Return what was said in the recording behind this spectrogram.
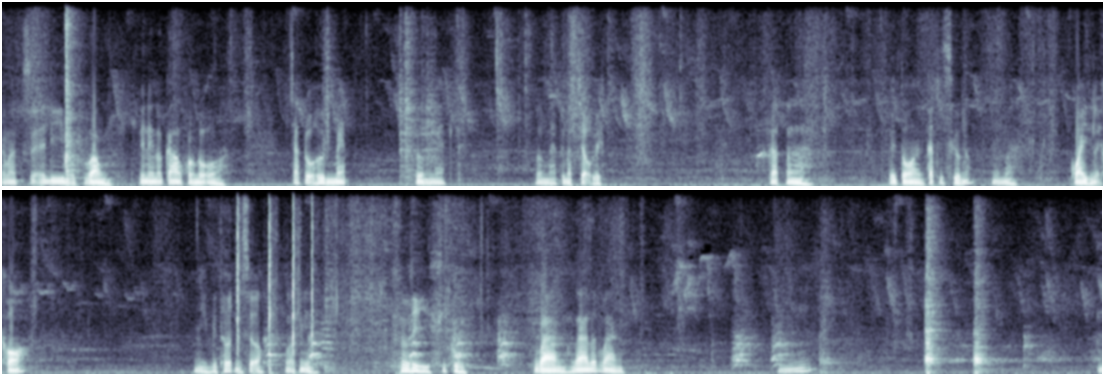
các bác sẽ đi một vòng bên này nó cao khoảng độ chắc độ hơn mét hơn mét hơn mét từ mặt chậu lên. Cắt uh, cây to cắt thì sướng lắm nhưng mà quay thì lại khó. Nhìn cái thớt này sợ không? Các bác nhìn. Lì khi cùng vàng da rất vàng. Ừ. Ừ.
